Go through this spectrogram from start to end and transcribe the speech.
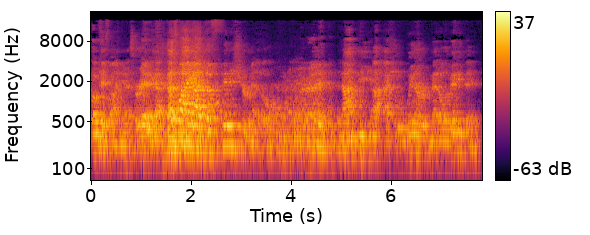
Okay, fine, yes, hooray. That's why I got the finisher medal alright? not the uh, actual winner medal of anything.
